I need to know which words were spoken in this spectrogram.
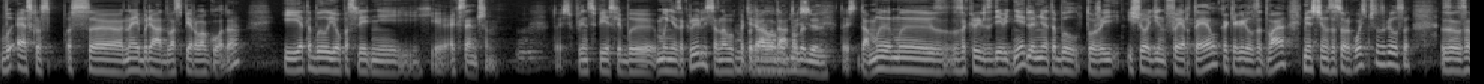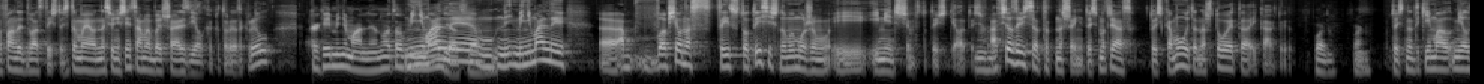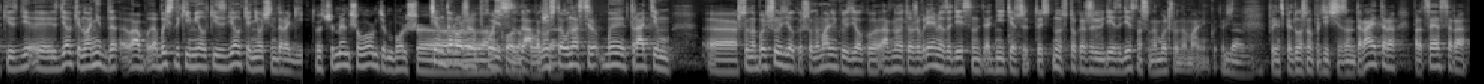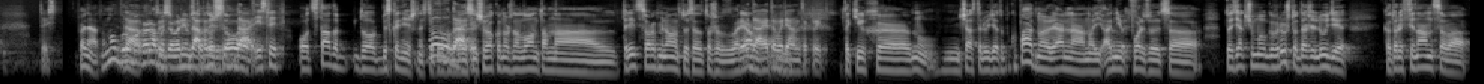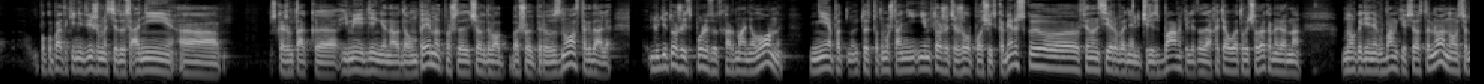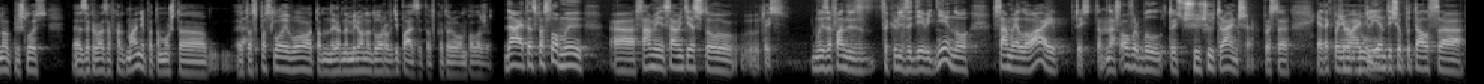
в escrow с, с ноября 2021 года, и это был ее последний extension. То есть, в принципе, если бы мы не закрылись, она бы ну, потеряла, да, много то есть, денег. То есть, да, мы, мы закрылись за 9 дней. Для меня это был тоже еще один fair tail, как я говорил, за 2, меньше, чем за 48 часов закрылся, за, за фанды 20 тысяч. То есть, это моя на сегодняшний день самая большая сделка, которую я закрыл. Какие минимальные? Ну, это минимальные, молодец, да. минимальные а вообще у нас стоит 100 тысяч, но мы можем и, и меньше, чем 100 тысяч делать. То есть, угу. А все зависит от отношений. То есть смотря, то есть кому это, на что это и как. Понял, понял. То есть на такие мал, мелкие э, сделки, но они обычно такие мелкие сделки, они очень дорогие. То есть чем меньше лон, тем больше Тем дороже обходится, да, потому что у нас мы тратим э, что на большую сделку, что на маленькую сделку, одно и то же время задействованы одни и те же, то есть ну, столько же людей задействовано, что на большую, на маленькую. То есть, да, в принципе, должно пройти через андеррайтера, процессора, то есть Понятно. Ну, грубо да, говоря, мы есть, говорим да, 100 тысяч что, долларов да, если... от 100 до, до бесконечности, ну, грубо да, говоря. Если есть... человеку нужен лон там на 30-40 миллионов, то есть это тоже вариант. Да, это вариант закрыть. Таких, э, ну, не часто люди это покупают, но реально оно, они пользуются... То есть я к чему говорю, что даже люди, которые финансово покупают такие недвижимости, то есть они э, скажем так, э, имеют деньги на down payment, потому что человек давал большой первый взнос и так далее. Люди тоже используют hard money лоны, не, ну, то есть, потому что они, им тоже тяжело получить коммерческое финансирование или через банк, или тогда. Хотя у этого человека, наверное, много денег в банке и все остальное, но все равно пришлось э, закрываться в хардмане, потому что да. это спасло его, там, наверное, миллионы долларов депозитов, которые он положил. Да, это спасло. Мы э, сами, самое интересное, что то есть мы зафандили, закрыли за 9 дней, но самый LOI, то есть там, наш офер был то есть, чуть-чуть раньше. Просто, я так понимаю, клиент еще пытался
